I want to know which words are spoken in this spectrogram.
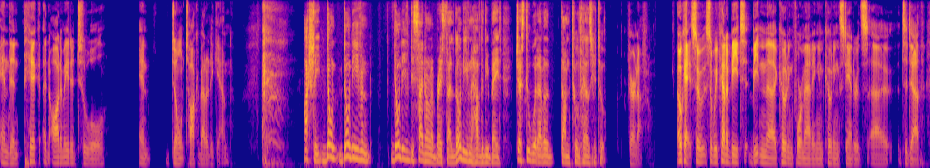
and then pick an automated tool and don't talk about it again. Actually, don't don't even don't even decide on a brace style. Don't even have the debate. Just do whatever the dumb tool tells you to. Fair enough. Okay, so so we've kind of beat beaten uh, coding formatting and coding standards uh, to death.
